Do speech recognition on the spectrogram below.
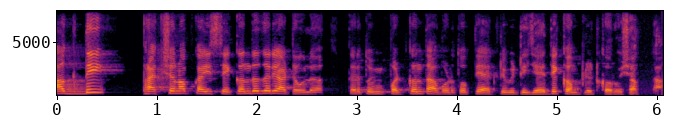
अगदी फ्रॅक्शन ऑफ काही सेकंद जरी आठवलं तर तुम्ही पटकन ताबडतोब ती ऍक्टिव्हिटी जी आहे ती कंप्लीट करू शकता.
